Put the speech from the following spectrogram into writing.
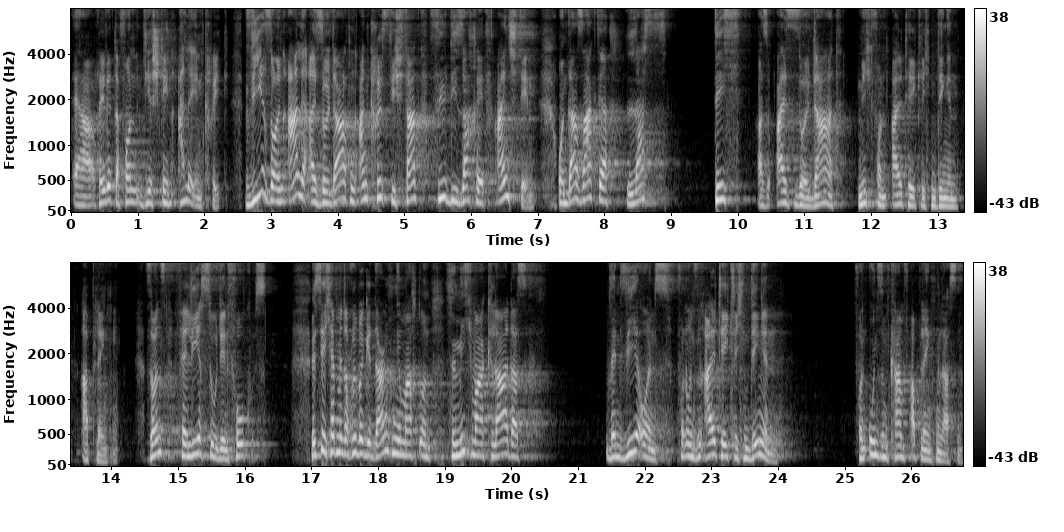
Er, redet davon, wir stehen alle im Krieg. Wir sollen alle als Soldaten an Christi Stadt für die Sache einstehen. Und da sagt er, lass dich, also als Soldat, nicht von alltäglichen Dingen ablenken. Sonst verlierst du den Fokus. Wisst ihr, ich habe mir darüber Gedanken gemacht und für mich war klar, dass wenn wir uns von unseren alltäglichen Dingen, von unserem Kampf ablenken lassen,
